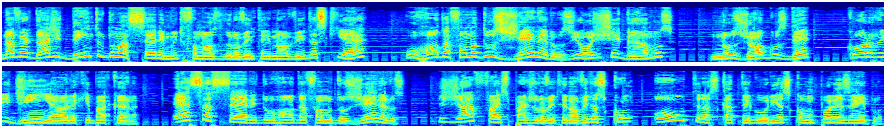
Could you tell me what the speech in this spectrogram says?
Na verdade, dentro de uma série muito famosa do 99 Vidas, que é o Hall da Fama dos Gêneros. E hoje chegamos nos jogos de corridinha. Olha que bacana. Essa série do Hall da Fama dos Gêneros já faz parte do 99 Vidas com outras categorias, como por exemplo,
